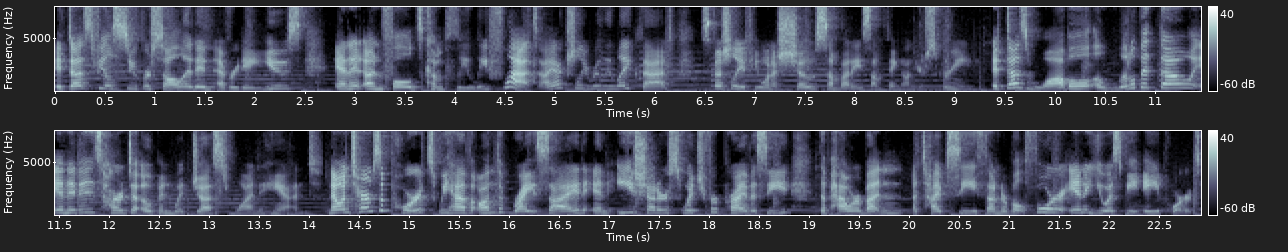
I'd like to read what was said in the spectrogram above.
It does feel super solid in everyday use and it unfolds completely flat. I actually really like that, especially if you want to show somebody something on your screen. It does wobble a little bit though, and it is hard to open with just one hand. Now in terms of ports, we have on the right side an e-shutter switch for privacy, the power button, a Type-C Thunderbolt 4, and a USB-A port.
